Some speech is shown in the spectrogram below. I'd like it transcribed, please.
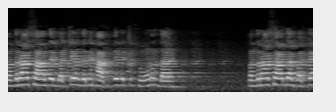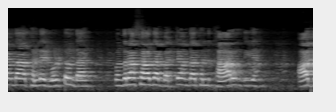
15 ਸਾਲ ਦੇ ਬੱਚੇ ਹੁੰਦੇ ਨੇ, ਹੱਥ ਦੇ ਵਿੱਚ ਫੋਨ ਹੁੰਦਾ ਹੈ। 15 ਸਾਲ ਦਾ ਬੱਚਾ ਹੁੰਦਾ, ਥੱਲੇ ਬੁਲਟ ਹੁੰਦਾ ਹੈ। 15 ਸਾਲ ਦਾ ਬੱਚਾ ਹੁੰਦਾ, ਥੱਲੇ ਥਾਰ ਹੁੰਦੀ ਹੈ ਅੱਜ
